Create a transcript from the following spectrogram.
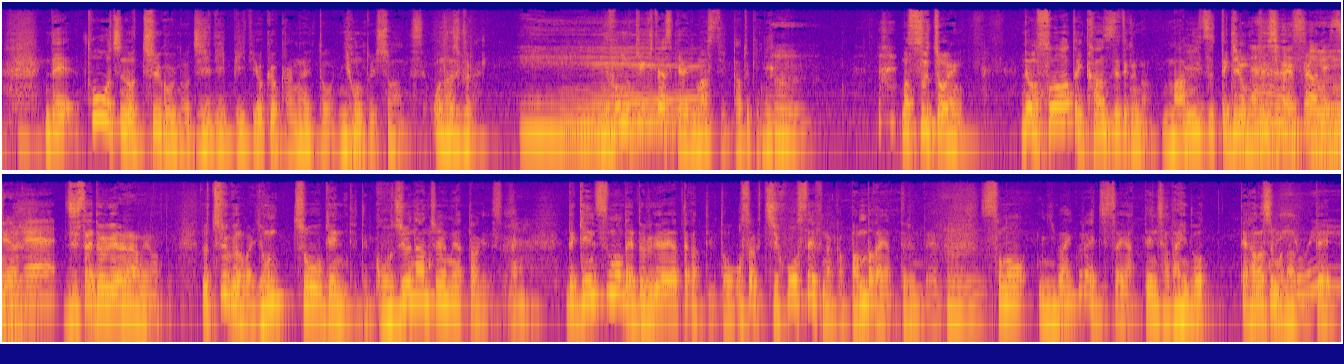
で当時の中国の GDP ってよくよく考えると日本と一緒なんですよ。同じぐらい。日本の景気対策やりますって言った時に、うん、まあ数兆円。でもその後に関数出てくるのは真水って議論が出るじゃないですか。そうですよね。実際どれぐらいなのよと中国の場合4兆元って言って50何兆円もやったわけですよね。で現実問題どれぐらいやったかっていうとおそらく地方政府なんかバンバカやってるんで、うん、その2倍ぐらい実はやってんじゃないのって話もなって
